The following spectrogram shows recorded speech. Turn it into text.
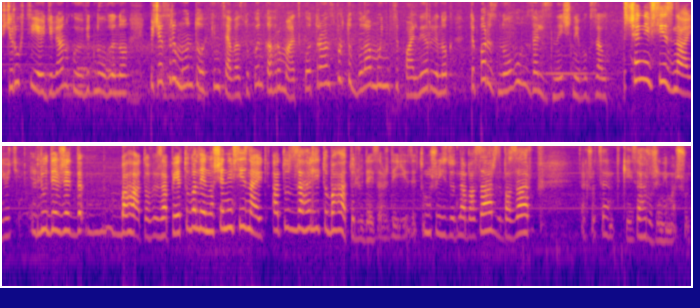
що рух цією ділянкою відновлено. Під час ремонту кінцева зупинка громадського транспорту була муніципальний ринок. Тепер знову залізничний вокзал. Ще не всі знають. Люди вже багато запитували, але ще не всі знають. А тут взагалі-то багато людей завжди їздить, тому що їздять на базар, з базару. Так що це такий загружений маршрут.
